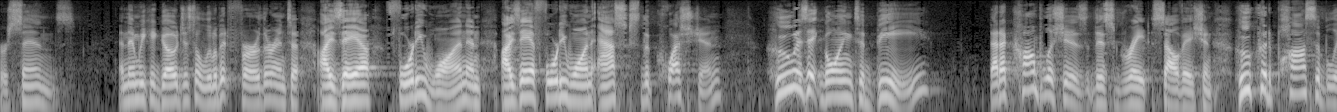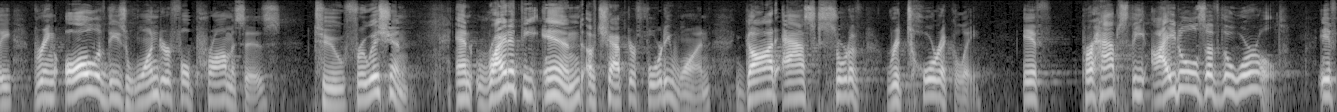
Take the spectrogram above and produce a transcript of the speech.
her sins. And then we could go just a little bit further into Isaiah 41, and Isaiah 41 asks the question who is it going to be that accomplishes this great salvation? Who could possibly bring all of these wonderful promises to fruition? And right at the end of chapter 41, God asks, sort of rhetorically, if perhaps the idols of the world, if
